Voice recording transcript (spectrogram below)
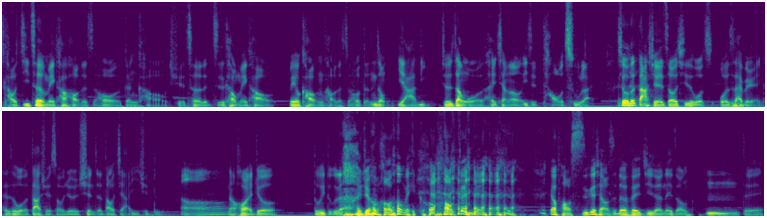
考机测没考好的时候，跟考学测的只考没考没有考很好的时候的那种压力，就是让我很想要一直逃出来。所以我在大学的时候，其实我是我是台北人，可是我大学的时候就是选择到嘉义去读，哦，然后后来就读一读，然后就跑到美国，跑更远，要跑十个小时的飞机的那种。嗯，对，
